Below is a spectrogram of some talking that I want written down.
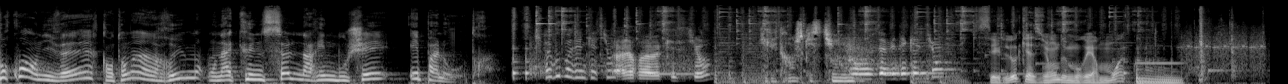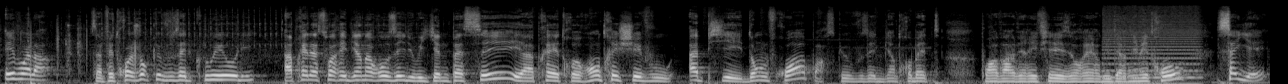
Pourquoi en hiver, quand on a un rhume, on n'a qu'une seule narine bouchée et pas l'autre? Je peux vous poser une question? Alors, euh, question? Quelle étrange question. Vous avez des questions? C'est l'occasion de mourir moins. Et voilà, ça fait trois jours que vous êtes cloué au lit. Après la soirée bien arrosée du week-end passé et après être rentré chez vous à pied dans le froid parce que vous êtes bien trop bête pour avoir vérifié les horaires du dernier métro, ça y est,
